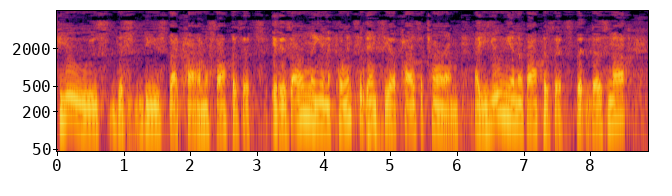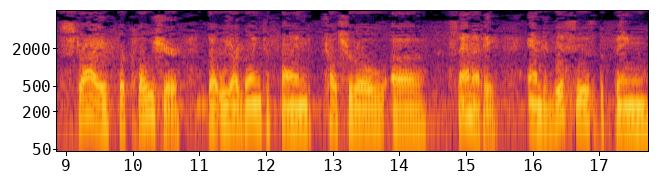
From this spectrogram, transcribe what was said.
fuse this, these dichotomous opposites. It is only in a coincidentia oppositorum, a union of opposites that does not strive for closure, that we are going to find cultural uh, sanity. And this is the thing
